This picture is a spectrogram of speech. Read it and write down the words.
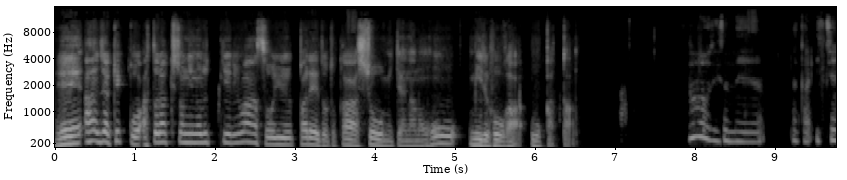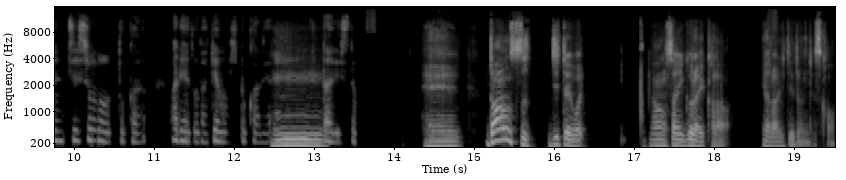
えー、あ、じゃあ結構アトラクションに乗るっていうよりは、そういうパレードとかショーみたいなのを見る方が多かった。そうですねなんか一日ショーとかパレードだけの日とかでう行。ったりして、えー、ダンス自体は何歳ぐらいからやられてるんですか？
